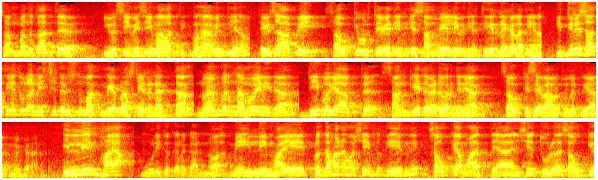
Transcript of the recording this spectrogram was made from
සම්බන්ධ තත්ත්වය ඉවසීමේ සීමාවත් ඉක්මවා යමින් තියෙනවා. ඒ නිසා අපි සෞඛ්‍ය වෘත්තීයවේදීන්ගේ සම්මේලනයේ විදිහට තීරණය කළා තියෙනවා. ඉදිරි සතිය තුල නිශ්චිත විසඳුමක් මේ ප්‍රශ්නයට නැත්නම් නොවැම්බර් 9 වෙනිදා දීප ව්‍යාප්ත සංකේත වැඩවර්ජනයක් සෞඛ්‍ය සේවාව තුළ ක්‍රියාත්මක කරන්න. ඉල්ලීම් හයක් මූලික කරගන්නවා. මේ ඉල්ලීම් හයේ ප්‍රධාන වශයෙන්ම තියෙන්නේ සෞඛ්‍ය අමාත්‍යාංශය තුල සෞඛ්‍ය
